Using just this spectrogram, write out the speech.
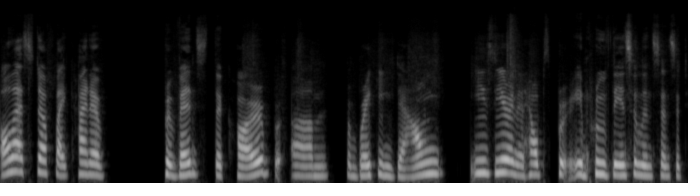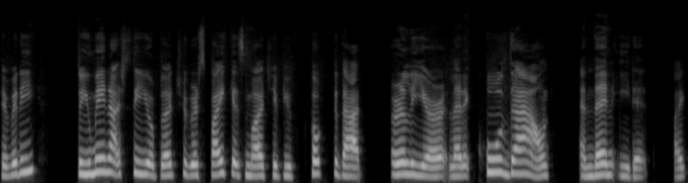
all that stuff like kind of prevents the carb um, from breaking down easier, and it helps pr- improve the insulin sensitivity. So you may not see your blood sugar spike as much if you've cooked that earlier, let it cool down, and then eat it. Like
